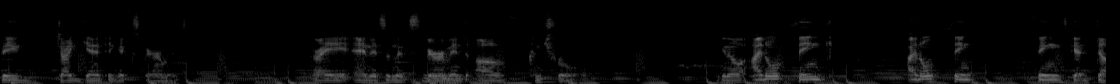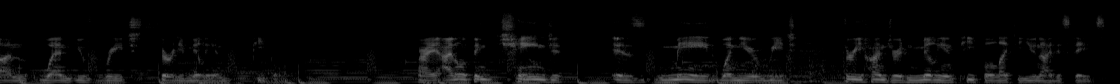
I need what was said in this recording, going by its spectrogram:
big, gigantic experiment, right? And it's an experiment of control. You know, I don't think, I don't think things get done when you've reached 30 million people, right? I don't think change is made when you reach 300 million people like the United States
